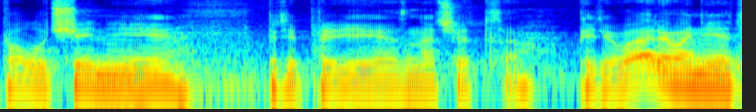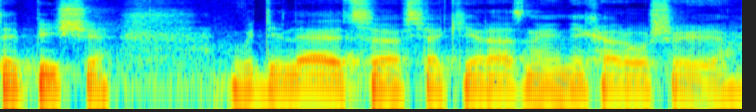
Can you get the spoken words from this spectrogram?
получении, при, при значит, переваривании этой пищи, выделяются всякие разные нехорошие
